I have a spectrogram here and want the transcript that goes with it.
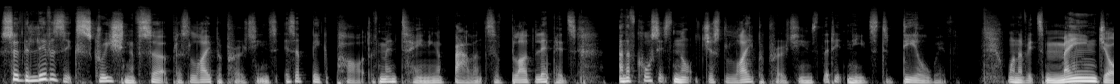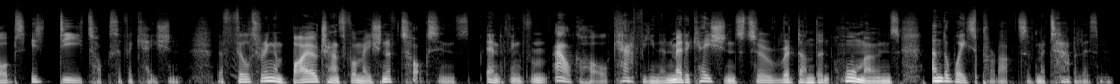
So, the liver's excretion of surplus lipoproteins is a big part of maintaining a balance of blood lipids and of course, it's not just lipoproteins that it needs to deal with. One of its main jobs is detoxification, the filtering and biotransformation of toxins, anything from alcohol, caffeine, and medications to redundant hormones and the waste products of metabolism.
